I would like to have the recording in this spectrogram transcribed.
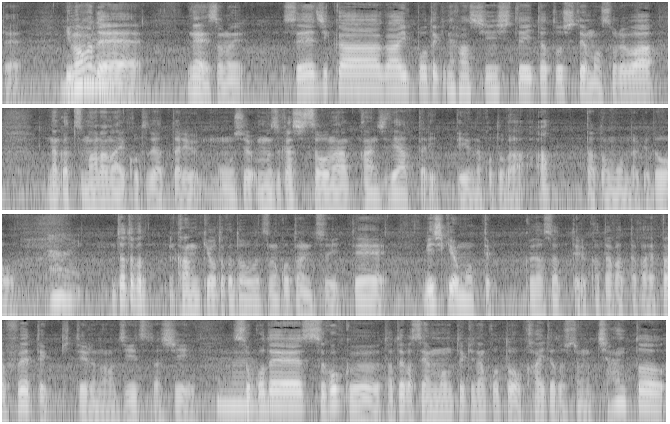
て。今まで、ねその政治家が一方的に発信していたとしてもそれはなんかつまらないことであったり面白い難しそうな感じであったりっていうようなことがあったと思うんだけど、はい、例えば環境とか動物のことについて意識を持ってくださってる方々がやっぱり増えてきてるのは事実だし、うん、そこですごく例えば専門的なことを書いたとしてもちゃんと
